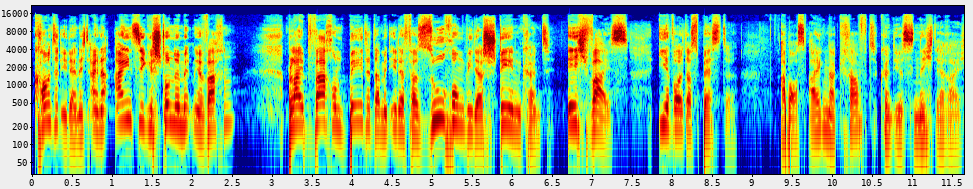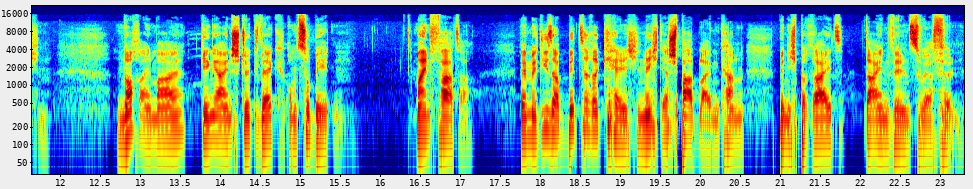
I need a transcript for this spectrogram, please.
konntet ihr denn nicht eine einzige Stunde mit mir wachen? Bleibt wach und betet, damit ihr der Versuchung widerstehen könnt. Ich weiß, ihr wollt das Beste, aber aus eigener Kraft könnt ihr es nicht erreichen. Noch einmal ging er ein Stück weg, um zu beten. Mein Vater, wenn mir dieser bittere Kelch nicht erspart bleiben kann, bin ich bereit, deinen Willen zu erfüllen.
